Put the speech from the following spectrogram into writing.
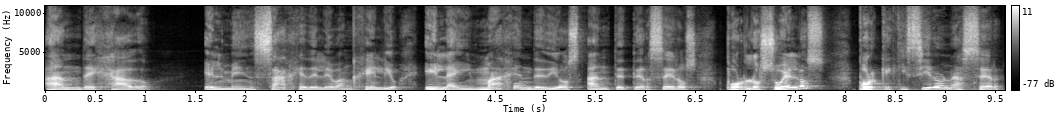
han dejado el mensaje del Evangelio y la imagen de Dios ante terceros por los suelos? Porque quisieron hacer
